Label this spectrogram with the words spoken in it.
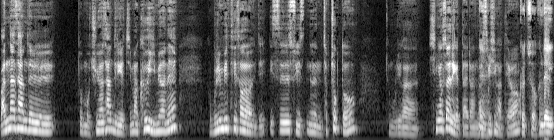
만난 사람들 또 뭐 중요한 사람들이겠지만 그 이면에 그 물 밑에서 이제 있을 수 있는 접촉도 좀 우리가 신경 써야 되겠다 이런 네. 말씀이신 것 같아요. 그렇죠. 근데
